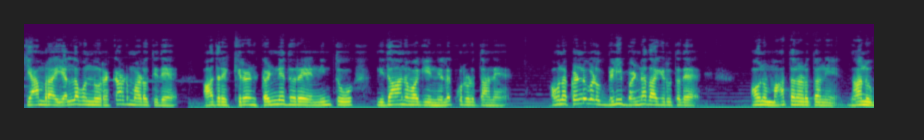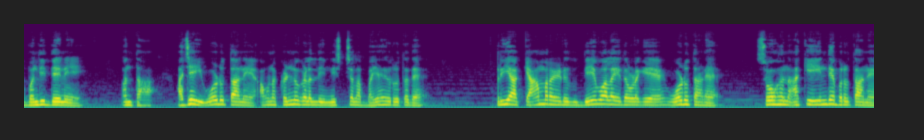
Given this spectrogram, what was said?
ಕ್ಯಾಮ್ರಾ ಎಲ್ಲವನ್ನು ರೆಕಾರ್ಡ್ ಮಾಡುತ್ತಿದೆ. ಆದರೆ ಕಿರಣ್ ಕಣ್ಣೆದುರೇ ನಿಂತು ನಿಧಾನವಾಗಿ ನೆಲಕ್ಕುರುಳುತ್ತಾನೆ. ಅವನ ಕಣ್ಣುಗಳು ಬಿಳಿ ಬಣ್ಣದಾಗಿರುತ್ತದೆ ಅವನು ಮಾತನಾಡುತ್ತಾನೆ, ನಾನು ಬಂದಿದ್ದೇನೆ ಅಂತ. ಅಜಯ್ ಓಡುತ್ತಾನೆ, ಅವನ ಕಣ್ಣುಗಳಲ್ಲಿ ನಿಶ್ಚಲ ಭಯ ಇರುತ್ತದೆ. ಪ್ರಿಯಾ ಕ್ಯಾಮರಾ ಹಿಡಿದು ದೇವಾಲಯದ ಒಳಗೆ ಓಡುತ್ತಾಳೆ. ಸೋಹನ್ ಆಕೆ ಹಿಂದೆ ಬರುತ್ತಾನೆ.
